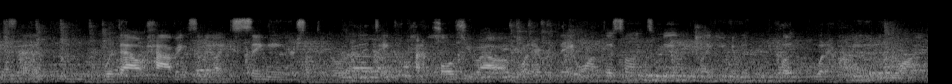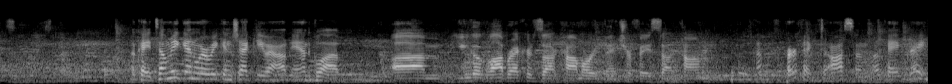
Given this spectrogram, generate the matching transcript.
is that without having somebody like singing or something or it take, kind of pulls you out of whatever they want the song to be, like you can put whatever meaning you want music. okay. Tell me again where we can check you out and Glob. Um, you can go globrecords.com or adventureface.com. Oh, perfect. Awesome. Okay, great.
